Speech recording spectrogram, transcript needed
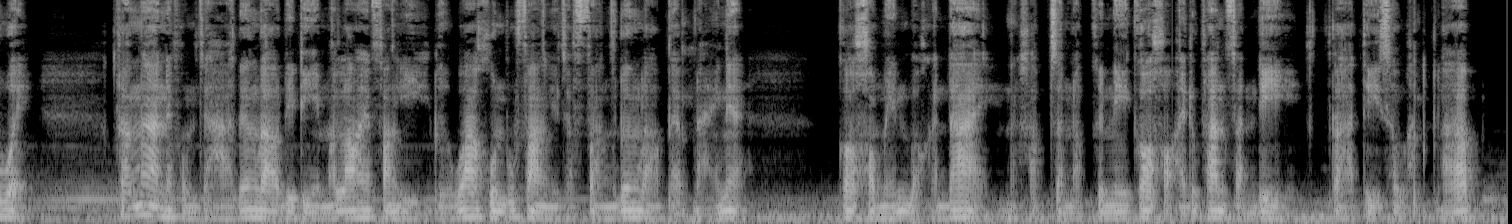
ด้วย ครั้งหน้าเนี่ยผมจะหาเรื่องราวดีๆ มาเล่าให้ฟังอีก หรือว่าคุณผู้ฟังอยากจะฟังเรื่องราวแบบไหนเนี่ย ก็คอมเมนต์บอกกันได้นะครับสำหรับคืนนี้ก็ขอให้ทุกท่านฝันดีราตรีสวัสดิ์ครับ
